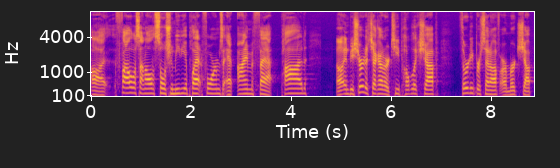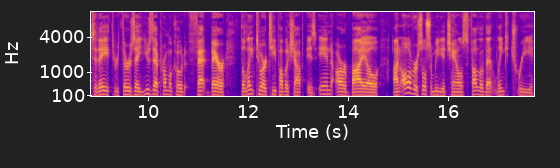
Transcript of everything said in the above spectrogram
Uh, follow us on all the social media platforms at I'm Fat Pod. Uh, and be sure to check out our TeePublic shop. 30% off our merch shop today through Thursday. Use that promo code FATBEAR. The link to our TeePublic shop is in our bio on all of our social media channels. Follow that link tree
